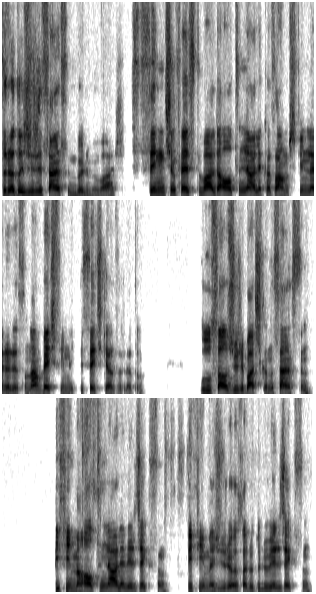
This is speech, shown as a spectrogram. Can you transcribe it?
Sırada jüri sensin bölümü var. Senin için festivalde Altın Lale kazanmış filmler arasından 5 filmlik bir seçki hazırladım. Ulusal jüri başkanı sensin. Bir filme Altın Lale vereceksin. Bir filme jüri özel ödülü vereceksin.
